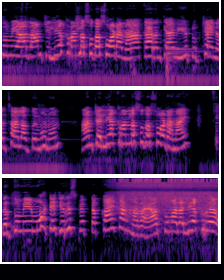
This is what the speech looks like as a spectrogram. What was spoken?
तुम्ही आज आमच्या लेकरांना सुद्धा सोडा ना कारण की आम्ही युट्यूब चॅनल चालवतोय म्हणून. आमच्या लेकरांना सुद्धा सोडा नाही. तर तुम्ही मोठ्याची रिस्पेक्ट काय करणार आहे? आज तुम्हाला लेकर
